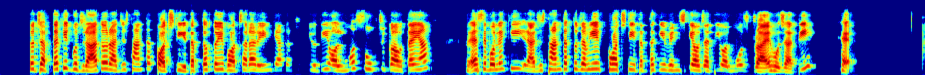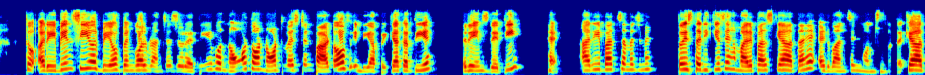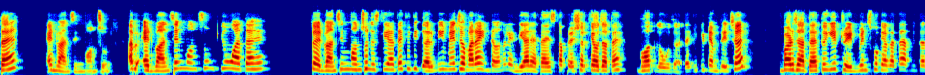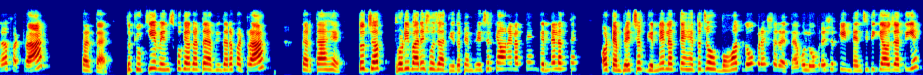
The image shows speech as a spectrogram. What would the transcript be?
तो जब तक ये गुजरात और राजस्थान तक पहुँचती है, तब तक तो ये बहुत सारा रेन क्या कर चुकी होती है? ऑलमोस्ट सूख चुका होता है यहाँ। ऐसे बोले कि राजस्थान तक तो जब ये पहुँचती है, तब तक ये विंड्स क्या हो जाती है? ऑलमोस्ट ड्राई हो जाती है। तो अरेबियन सी और बे ऑफ़ बंगाल ब्रांचेस जो रहती है, वो नॉर्थ और north western part of India पे क्या करती है? रेंज देती है। आ रही बात समझ में? तो इस तरीके से हमारे पास क्या आता है? एडवांसिंग मानसून आता है। क्या आता है? एडवांसिंग मानसून अब एडवांसिंग मानसून क्यों आता है? तो एडवांसिंग मानसून इसलिए आता है क्योंकि गर्मी में जो हमारा इंटरनल इंडिया रहता है, इसका प्रेशर क्या हो जाता है? बहुत लो हो जाता है क्योंकि टेम्परेचर बढ़ जाता है। तो ये ट्रेड विंड्स को क्या करता है? अपनी तरफ़ अट्रैक्ट करता है। तो क्योंकि ये विंड्स को क्या करता है? अपनी तरफ़ अट्रैक्ट करता है। तो जब थोड़ी बारिश हो जाती है तो टेम्परेचर क्या होने लगते हैं? गिरने लगते हैं। और टेम्परेचर गिरने लगते हैं तो जो बहुत लो प्रेशर रहता है, वो लो प्रेशर की इंटेंसिटी क्या हो जाती है?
